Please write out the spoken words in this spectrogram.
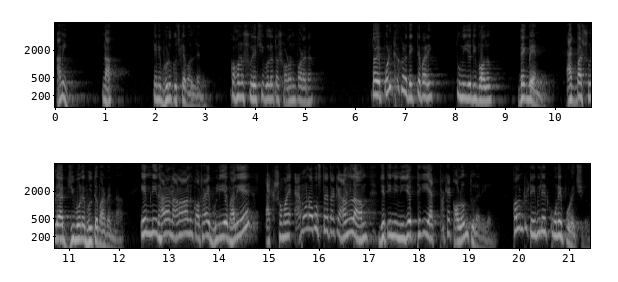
আমি? না। তিনি ভুরু কুচকে বললেন কখনো শুয়েছি বলে তো স্মরণ পড়ে না। তবে পরীক্ষা করে দেখতে পারি, তুমি যদি বলো। দেখবেন, একবার শুলে আর জীবনে ভুলতে পারবেন না। এমনি ধারা নানান কথায় ভুলিয়ে ভালিয়ে এক সময় এমন অবস্থায় তাকে আনলাম যে তিনি নিজের থেকেই এক ফাঁকে কলম তুলে নিলেন। কলমটা টেবিলের কোণে পড়েছিল।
